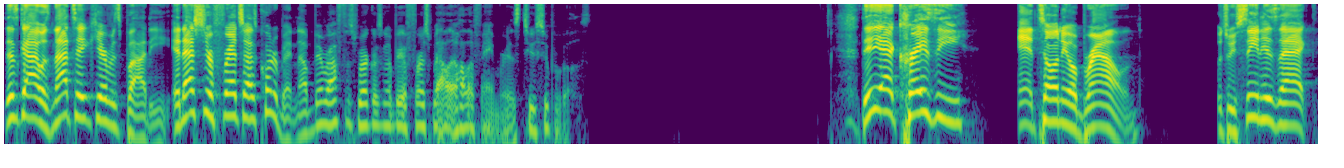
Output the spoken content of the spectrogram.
This guy was not taking care of his body. And that's your franchise quarterback. Now, Ben Roethlisberger is going to be a first ballot Hall of Famer. His two Super Bowls. Then you had crazy Antonio Brown, which we've seen his act.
